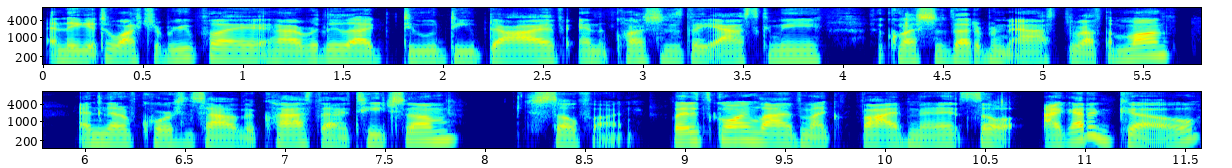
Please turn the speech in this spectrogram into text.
and they get to watch the replay and I really like do a deep dive and the questions they ask me, the questions that have been asked throughout the month and then of course inside of the class that I teach them. So fun. But it's going live in like five minutes. So I gotta go.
